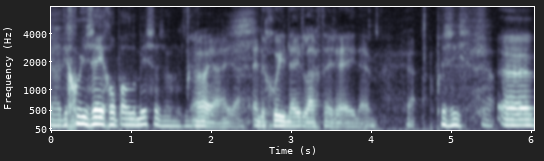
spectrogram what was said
ja, die goede zegen op Ole Miss en zo natuurlijk. Oh ja, ja. En de goede nederlaag tegen 1 Ja. Precies. Ja.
